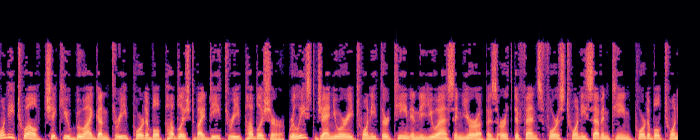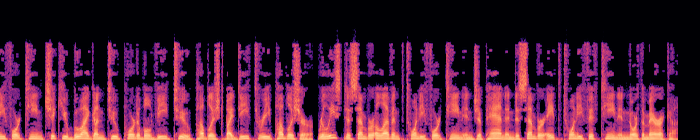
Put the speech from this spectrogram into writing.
2012 Chikyu Boeigun 3 Portable published by D3 Publisher, released January 2013 in the US and Europe as Earth Defense Force 2017 Portable 2014 Chikyu Boeigun 2 Portable V2 published by D3 Publisher, released December 11, 2014 in Japan and December 8, 2015 in North America.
